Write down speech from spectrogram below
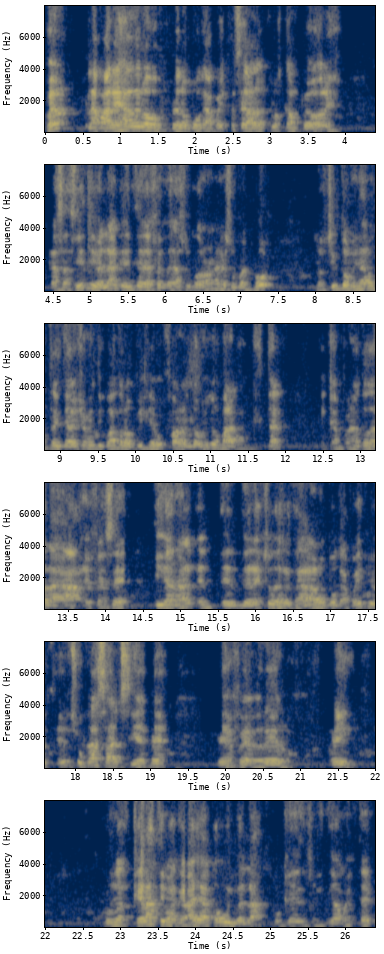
Bueno, la pareja de los, de los Boca serán los campeones Kansas City, ¿verdad? Que dice defenderá su corona en el Super Bowl. Los Chiefs dominaron 38-24 a los Bills de Buffalo el domingo para conquistar el campeonato de la AFC y ganar el, derecho de retirar a los Boca Patriots en su casa el 7 de febrero. qué lástima que haya COVID, ¿verdad? Porque definitivamente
